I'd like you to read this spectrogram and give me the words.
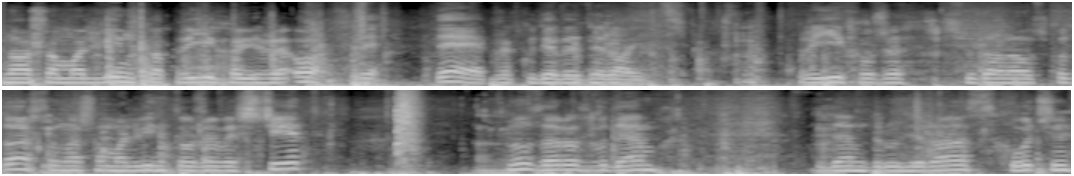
Наша мальвінка приїхав вже. О, де, де куди видирається. Приїхав вже сюди на господарство, наша мальвінка вже вищить. Ну, зараз будемо будем другий раз. Хоче,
